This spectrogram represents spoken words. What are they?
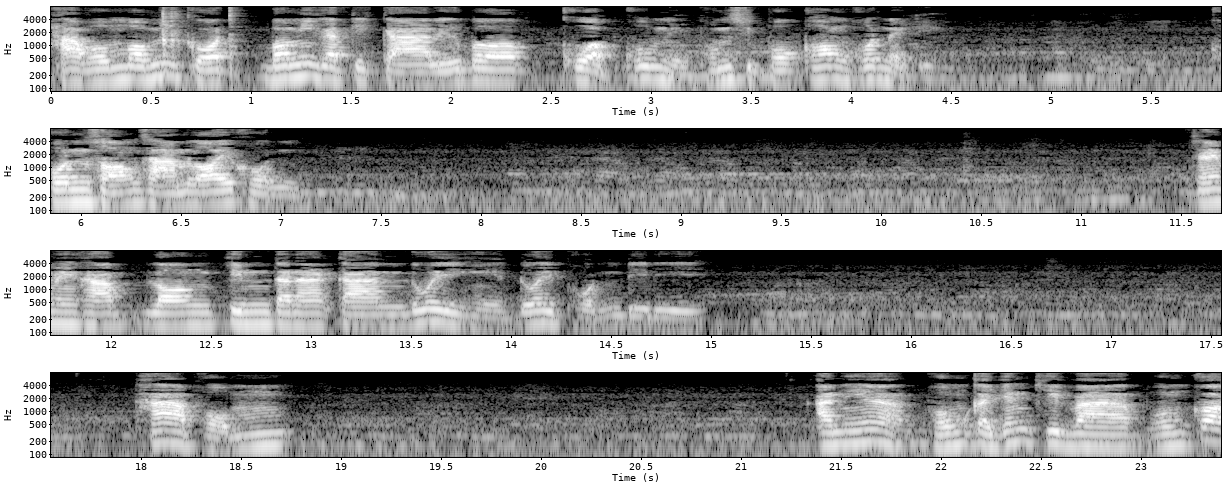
ถ้าผมบ่มีกฎบ่มีกติกา หรือบ่ควบคุมนี่ผมสิปกข้องคนหน่อยดีคนสองสามร้อยคน ใช่ไหมครับ ลองจินตนาการด้วยเหตุด้วยผลดี ๆ ถ้าผม อันเนี้ยผมก็ยังคิดว่า ผมก็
